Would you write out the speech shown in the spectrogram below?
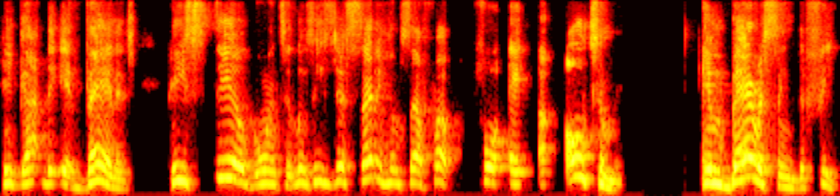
he got the advantage. He's still going to lose. He's just setting himself up for a, a ultimate embarrassing defeat.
